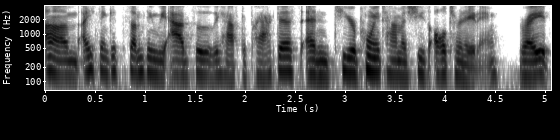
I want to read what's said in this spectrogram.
um, I think it's something we absolutely have to practice. And to your point, Thomas, she's alternating, right?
